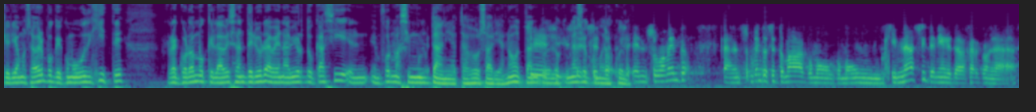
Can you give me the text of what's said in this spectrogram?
queríamos saber porque como vos dijiste, Recordamos que la vez anterior habían abierto casi en, forma simultánea estas dos áreas, ¿no? Tanto de los gimnasios como de la escuela. En su momento, en su momento se tomaba como, como un gimnasio y tenía que trabajar con las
